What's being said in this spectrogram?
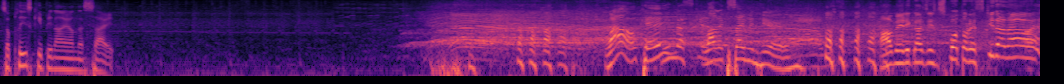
so please keep an eye on the site. wow, okay. みんな好き A lot of excitement here. アメリカ人チポトレ好きだなおい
